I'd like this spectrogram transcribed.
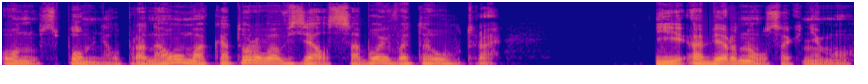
он вспомнил про Наума, которого взял с собой в это утро, и обернулся к нему.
